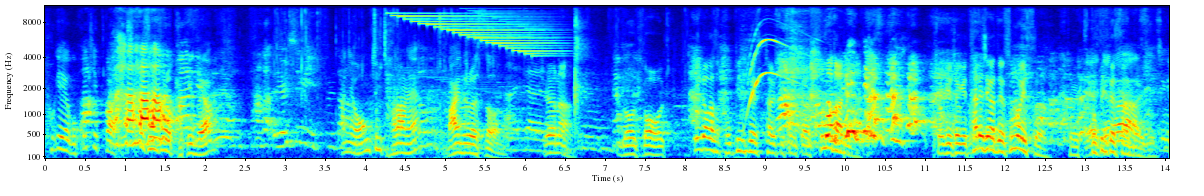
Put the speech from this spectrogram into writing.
포기하고 골키퍼 선수로 바뀐 거야? 다 열심히 둘다 아니 엄청 잘하네. 많이 늘었어. 재현아, 너 너 끌려가서 도핑 테스트 할 수 있으니까 숨어 다녀. 저기 저기 탈의실 같은 데 숨어 있어. 저기 도핑 테스트 한다 이제.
